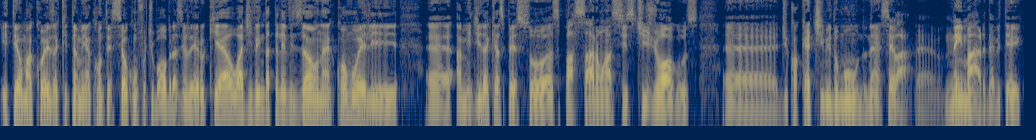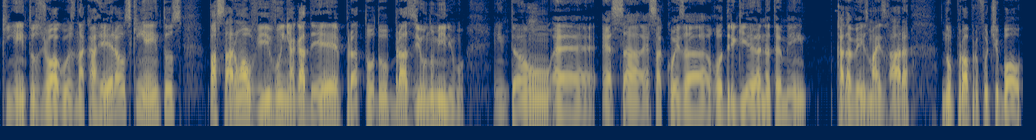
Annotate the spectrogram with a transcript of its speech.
E tem uma coisa que também aconteceu com o futebol brasileiro, que é o advento da televisão, né? Como ele é, à medida que as pessoas passaram a assistir jogos é, de qualquer time do mundo, né? Sei lá, é, Neymar deve ter 500 jogos na carreira, os 500 passaram ao vivo em HD para todo o Brasil, no mínimo. Então, é, essa, essa coisa rodriguiana também, cada vez mais rara no próprio futebol.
